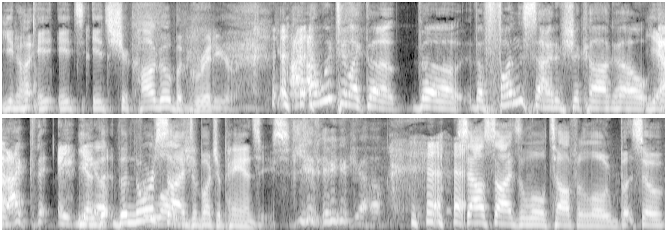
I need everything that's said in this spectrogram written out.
you know, it, it's it's Chicago but grittier. I went to like the the the fun side of Chicago. Yeah. and I th- ate me Yeah, the, up the for north lunch. side's a bunch of pansies. Yeah, there you go. South side's a little tough and a little, but so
